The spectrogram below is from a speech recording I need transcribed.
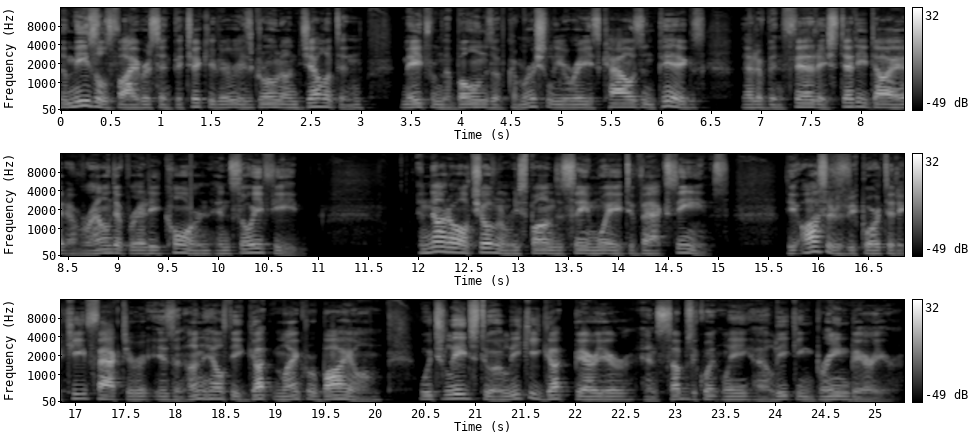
The measles virus in particular is grown on gelatin made from the bones of commercially raised cows and pigs that have been fed a steady diet of Roundup Ready corn and soy feed. And not all children respond the same way to vaccines. The authors report that a key factor is an unhealthy gut microbiome, which leads to a leaky gut barrier and subsequently a leaking brain barrier.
